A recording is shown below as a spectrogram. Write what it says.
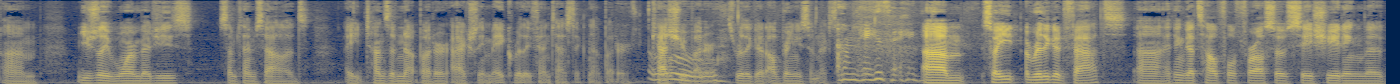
Um, usually warm veggies, sometimes salads. I eat tons of nut butter. I actually make really fantastic nut butter, cashew butter. It's really good. I'll bring you some next time. Amazing. Um, so I eat really good fats. Uh, I think that's helpful for also satiating the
